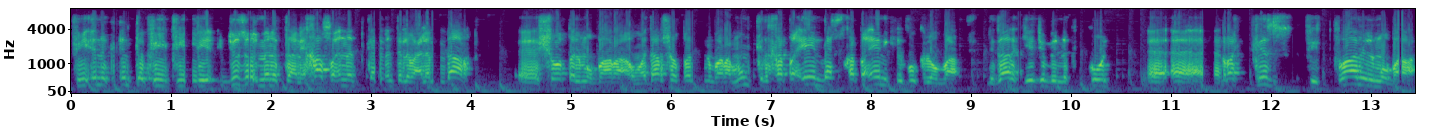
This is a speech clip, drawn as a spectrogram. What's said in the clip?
في إنك أنت في في جزء من الثاني خاصة إن تتكلم أنت لو على مدار شوط المباراة أو مدار شوط المباراة ممكن خطأين بس خطأين يكلفوك المباراة. لذلك يجب إنك تكون ركز في طوال المباراة.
